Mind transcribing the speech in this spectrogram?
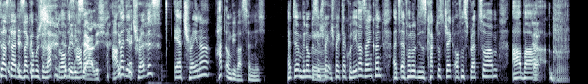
dass da dieser komische Lappen drauf ist. Aber, aber der Travis, Air Trainer, hat irgendwie was, finde ich. Hätte irgendwie noch ein Mhm. bisschen spe spektakulärer sein können, als einfach nur dieses Cactus-Jack auf dem Strap zu haben. Aber Ja. pff,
